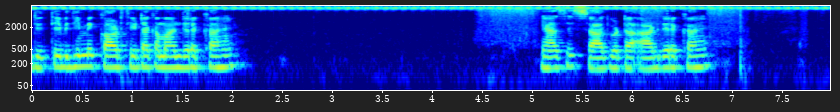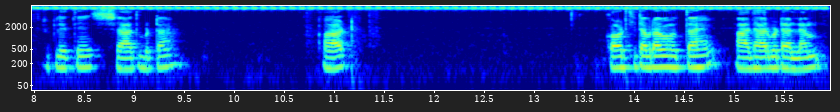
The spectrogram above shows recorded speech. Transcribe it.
द्वितीय विधि में कॉट थीटा का मान दे रखा है। यहाँ से सात बटा आठ दे रखा है। रख लेते हैं, सात बटा आठ। कॉट थीटा बराबर होता है आधार बटा लम्ब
